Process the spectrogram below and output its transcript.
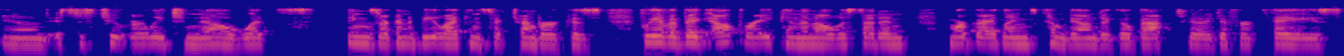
And it's just too early to know what's things are going to be like in September. Because if we have a big outbreak and then all of a sudden more guidelines come down to go back to a different phase,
